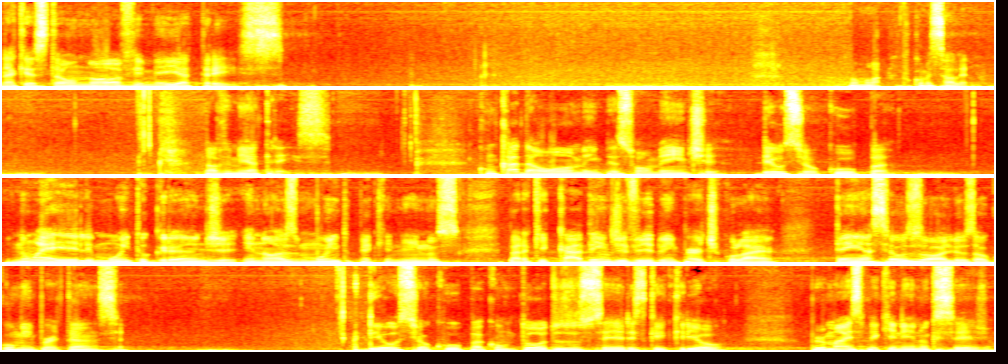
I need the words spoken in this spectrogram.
na questão 963. Vamos lá, vou começar lendo. 963. Com cada homem, pessoalmente, Deus se ocupa. Não é ele muito grande e nós muito pequeninos para que cada indivíduo em particular tenha a seus olhos alguma importância? Deus se ocupa com todos os seres que criou, por mais pequenino que sejam.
